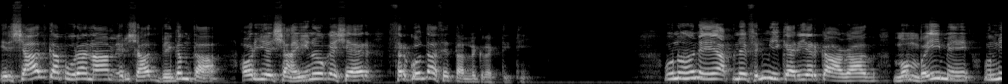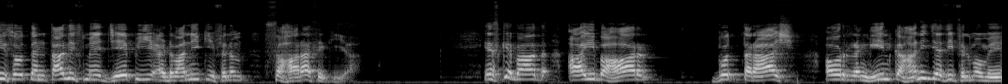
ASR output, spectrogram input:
ارشاد کا پورا نام ارشاد بیگم تھا اور یہ شاہینوں کے شہر سرگودا سے تعلق رکھتی تھیں۔ انہوں نے اپنے فلمی کیریئر کا آغاز ممبئی میں انیس سو تینتالیس میں جے پی اڈوانی کی فلم سہارا سے کیا۔ اس کے بعد آئی بہار، بت تراش اور رنگین کہانی جیسی فلموں میں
